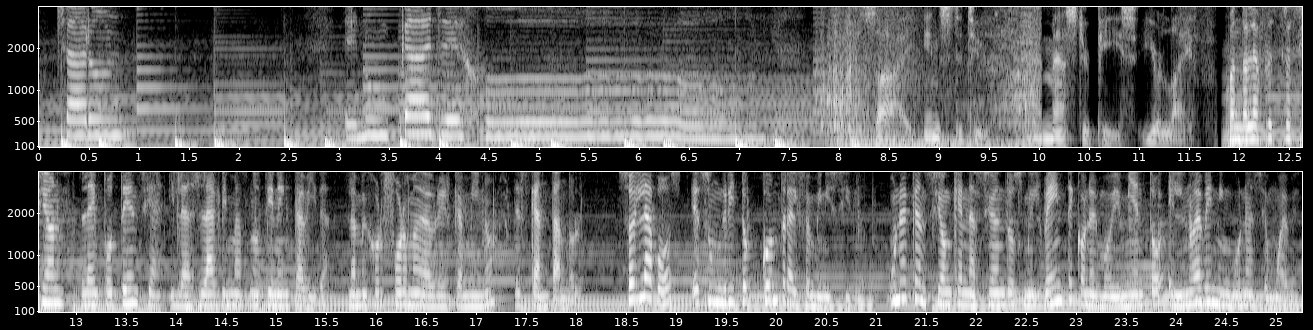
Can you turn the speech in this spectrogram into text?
escucharon en un callejón. Psy Institute. Masterpiece Your Life. Cuando la frustración, la impotencia y las lágrimas no tienen cabida, la mejor forma de abrir camino es cantándolo. Soy la voz es un grito contra el feminicidio, una canción que nació en 2020 con el movimiento El 9 Ninguna se mueve,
